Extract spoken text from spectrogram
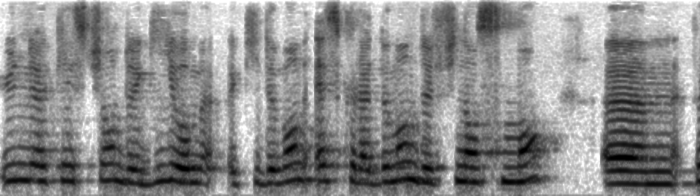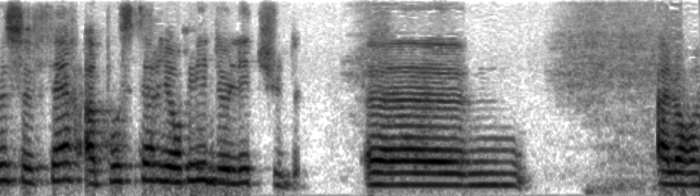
une question de Guillaume qui demande est-ce que la demande de financement euh, peut se faire a posteriori de l'étude? Alors,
